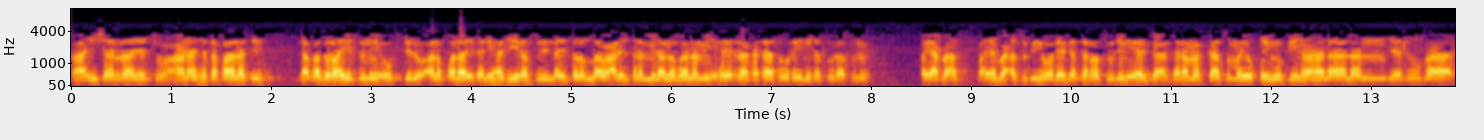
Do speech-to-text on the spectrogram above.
عائشة الراجة عن عائشة قالت لقد رأيتني أفتل القلائد لهدي رسول الله صلى الله عليه وسلم من الغنم الراكتات ورين رسول الله فيبعث, فيبعث به وليقة الرسول إرقى قرى مكة ثم يقيم فينا هلالا جدوبا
